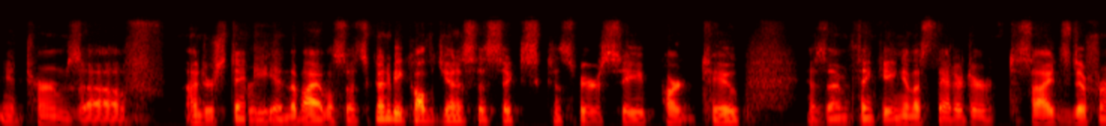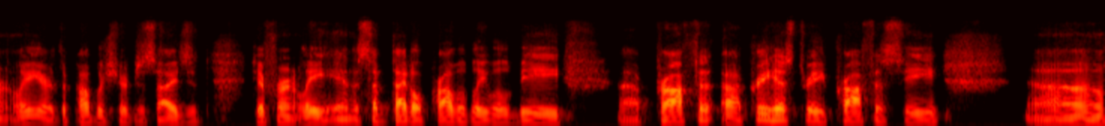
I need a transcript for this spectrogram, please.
in terms of understanding in the Bible. So it's going to be called Genesis 6 Conspiracy Part 2, as I'm thinking, unless the editor decides differently or the publisher decides it differently. And the subtitle probably will be uh, prophet, uh, Prehistory, Prophecy, uh,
